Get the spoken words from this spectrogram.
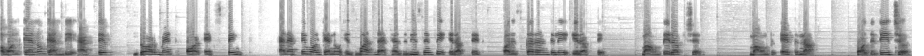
A volcano can be active, dormant or extinct. An active volcano is one that has recently erupted or is currently erupting. Mount Eruption Mount Etna For the teacher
